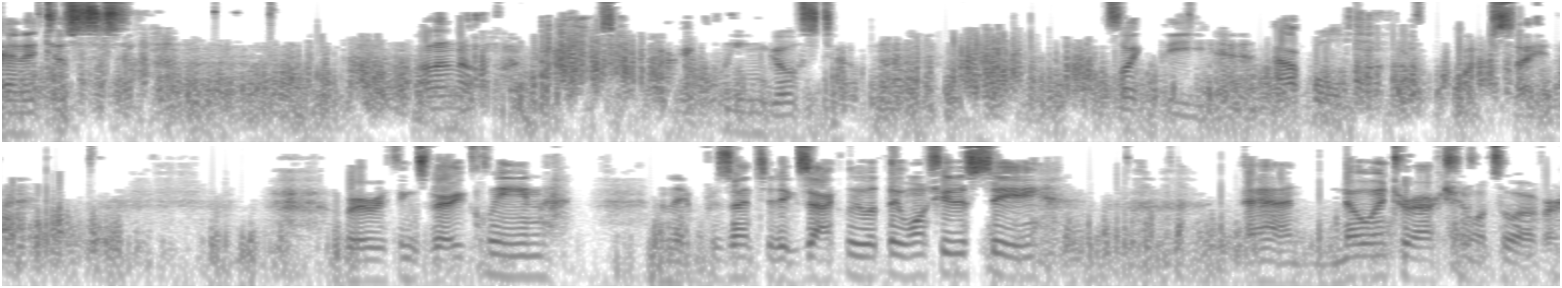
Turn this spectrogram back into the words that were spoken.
And it just, I don't know, it's a very clean ghost town. It's like the Apple website where everything's very clean and they presented exactly what they want you to see and no interaction whatsoever.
